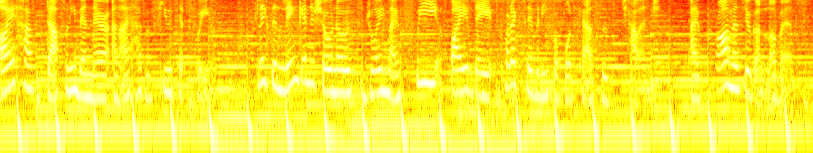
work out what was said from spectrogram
I have definitely been there, and I have a few tips for you. Click the link in the show notes to join my free five day productivity for podcasters challenge. I promise you're gonna love it.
